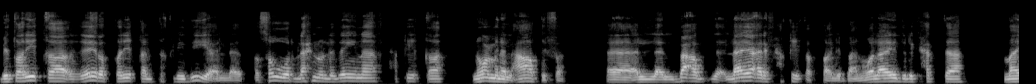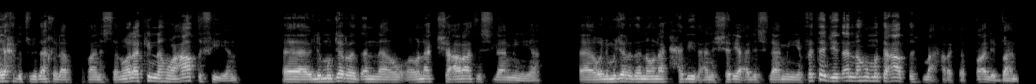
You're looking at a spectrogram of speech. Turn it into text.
بطريقة غير الطريقة التقليدية. التصور نحن لدينا في الحقيقة نوع من العاطفة. آه، البعض لا يعرف حقيقة طالبان ولا يدرك حتى ما يحدث في داخل أفغانستان ولكنه عاطفيا آه، لمجرد أن هناك شعارات إسلامية آه، ولمجرد أن هناك حديث عن الشريعة الإسلامية فتجد أنه متعاطف مع حركة طالبان.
